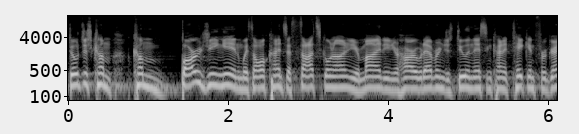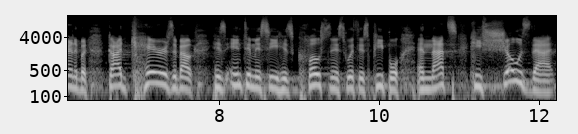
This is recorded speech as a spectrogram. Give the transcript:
Don't just come come barging in with all kinds of thoughts going on in your mind and your heart, whatever, and just doing this and kind of taking for granted. But God cares about His intimacy, His closeness with His people, and that's He shows that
